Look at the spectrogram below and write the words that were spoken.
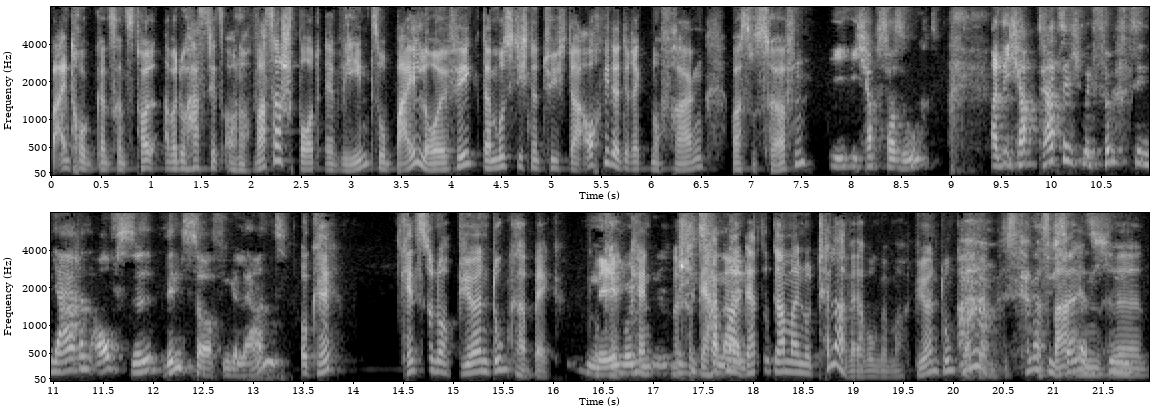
beeindruckend, ganz, ganz toll. Aber du hast jetzt auch noch Wassersport erwähnt, so beiläufig. Da muss ich dich natürlich da auch wieder direkt noch fragen, warst du surfen? Ich, ich habe es versucht. Also ich habe tatsächlich mit 15 Jahren auf Sylt Windsurfen gelernt. Okay. Kennst du noch Björn Dunkerbeck? Nee, okay, der, ich jetzt hat mal, der hat sogar mal Nutella-Werbung gemacht. Björn Dunkerbeck. Ah, das kann das natürlich war sein, ein äh,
